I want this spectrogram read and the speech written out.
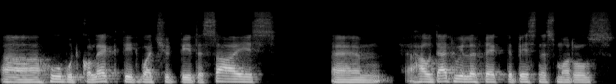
Uh, who would collect it? What should be the size? Um, how that will affect the business models,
